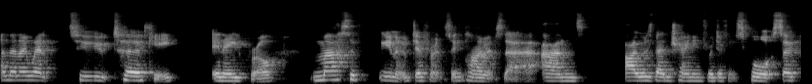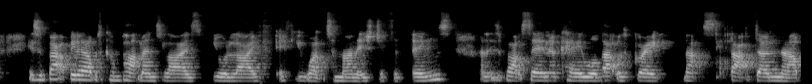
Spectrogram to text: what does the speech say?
And then I went to Turkey in April. Massive, you know, difference in climates there. And I was then training for a different sport. So it's about being able to compartmentalize your life if you want to manage different things. And it's about saying, okay, well, that was great. That's that done now.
